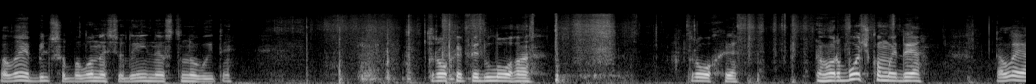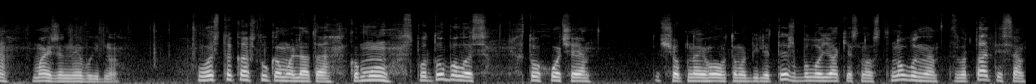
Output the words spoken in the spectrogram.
але більше балона сюди і не встановити. Трохи підлога, трохи горбочком йде, але майже не видно. Ось така штука малята. Кому сподобалось, хто хоче, щоб на його автомобілі теж було якісно встановлено, звертайтеся.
